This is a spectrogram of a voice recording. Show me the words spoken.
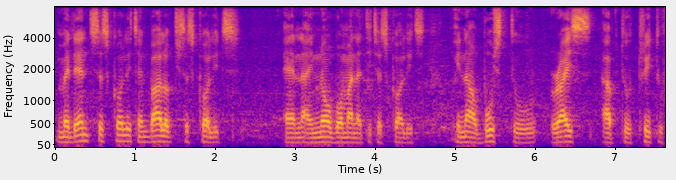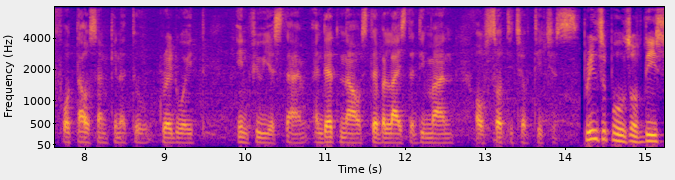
Meden Teachers College and Balop Teachers College, and I know Bomana Teachers College, we now boost to rise up to three to 4,000 kina to graduate in few years' time, and that now stabilize the demand of shortage of teachers. Principals of these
